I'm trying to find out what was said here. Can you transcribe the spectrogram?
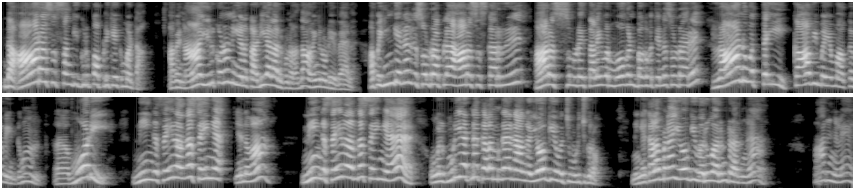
இந்த ஆர்எஸ்எஸ் சங்கி குரூப் அப்படி கேட்க மாட்டான். அவன் நான் இருக்கணும் நீ எனக்கு அடியாளா இருக்கணும். அதுதான் அவங்களுடைய வேலை. அப்ப இங்க என்ன சொல்றாப்ல ஆர்எஸ்எஸ் காரரு ஆர்எஸ்எஸ் தலைவர் மோகன் பகவத் என்ன சொல்றாரு ராணுவத்தை காவிமயமாக்க வேண்டும் அஹ், மோடி நீங்க செய்யறதா செய்யுங்க என்னவா நீங்க செய்யறதா செய்யுங்க உங்களுக்கு முடியாட்டினா கிளம்புங்க நாங்க யோகியை வச்சு முடிச்சுக்கிறோம் நீங்க கிளம்புனா யோகி வருவாருன்றாருங்க பாருங்களேன்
